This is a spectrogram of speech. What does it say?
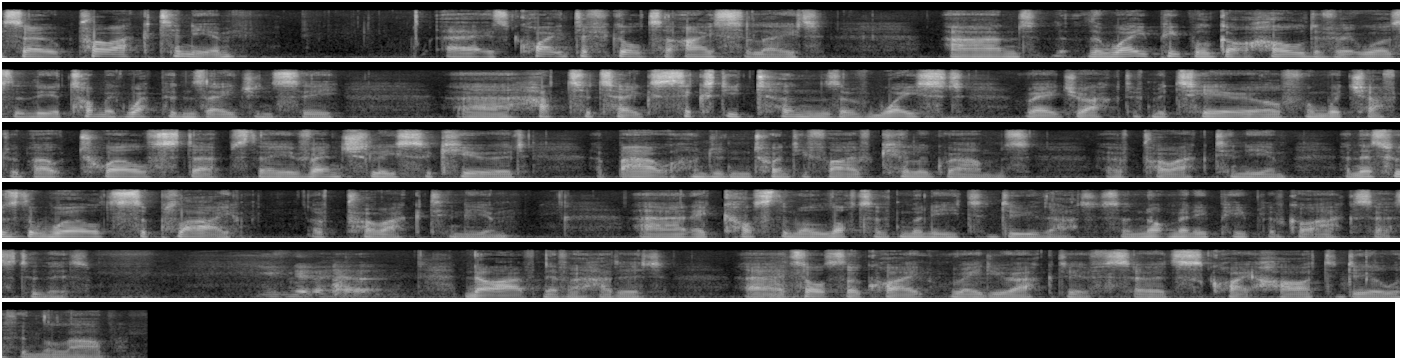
So protactinium uh, is quite difficult to isolate and the way people got hold of it was that the Atomic Weapons Agency uh, had to take 60 tons of waste radioactive material from which after about 12 steps they eventually secured about 125 kilograms of protactinium and this was the world's supply of protactinium and it cost them a lot of money to do that so not many people have got access to this. You've never had it? No, I've never had it. Uh, it's also quite radioactive, so it's quite hard to deal with in the lab.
